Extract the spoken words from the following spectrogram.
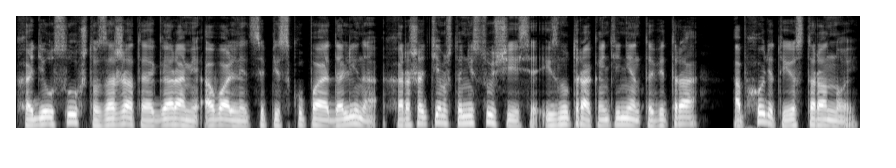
ходил слух, что зажатая горами овальной цепи скупая долина хороша тем, что несущиеся изнутра континента ветра обходят ее стороной.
